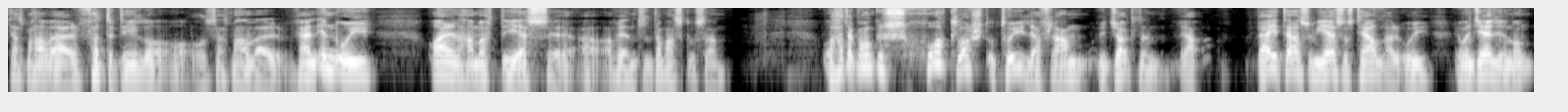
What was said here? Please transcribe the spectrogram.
Det som han var född till och och og så att han var vän in og och han mötte Jesus av vän til Damaskus. Och hade gånger så klart och tydelig fram i jagten ja Bei det som Jesus talar i evangelien,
